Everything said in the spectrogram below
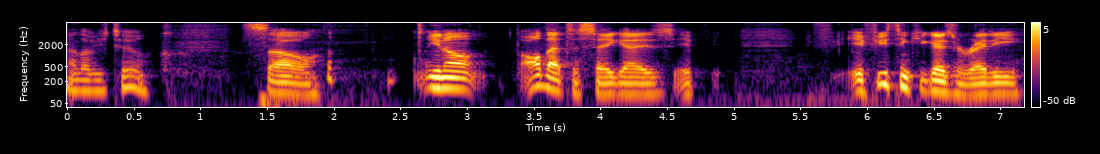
I love you too. So, you know, all that to say, guys, if if, you think you guys are ready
